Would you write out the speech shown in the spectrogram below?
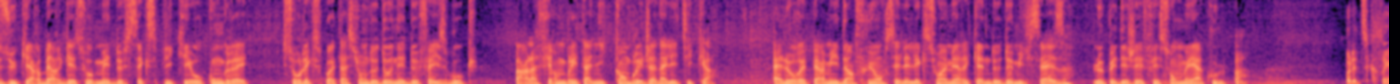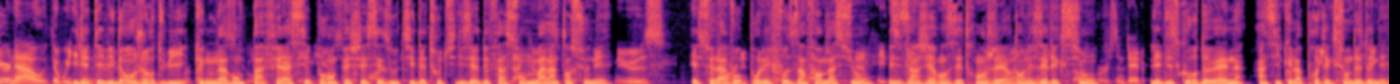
Zuckerberg est sommé de s'expliquer au Congrès sur l'exploitation de données de Facebook par la firme britannique Cambridge Analytica. Elle aurait permis d'influencer l'élection américaine de 2016. Le PDG fait son mea culpa. Il est évident aujourd'hui que nous n'avons pas fait assez pour empêcher ces outils d'être utilisés de façon mal intentionnée. Et cela vaut pour les fausses informations, les ingérences étrangères dans les élections, les discours de haine, ainsi que la protection des données.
